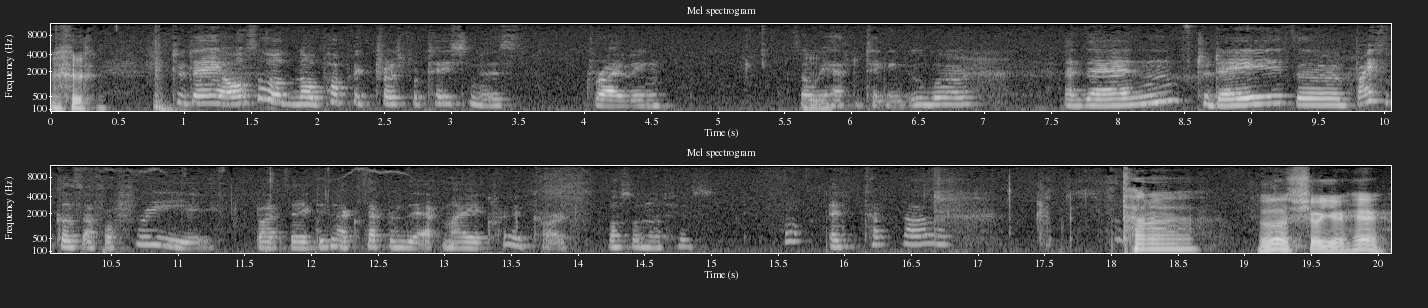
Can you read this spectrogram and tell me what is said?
Today also no public transportation is driving. So we Mm. have to take an Uber. And then today the bicycles are for free. But they didn't accept in the app my credit card. Also not his. Oh, and ta-da! Ta-da! Oh, show your hair.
